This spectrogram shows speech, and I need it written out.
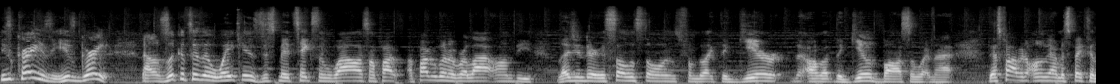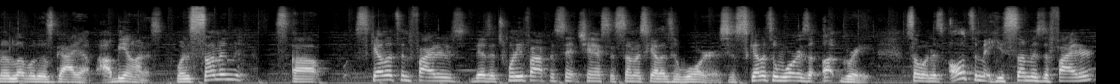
He's crazy. He's great. Now let's look into the awakens. This may take some while, so I'm, probably, I'm probably going to rely on the legendary soul stones from like the gear, um, the guild boss or whatnot. That's probably the only way I'm expecting to level this guy up. I'll be honest. When summoning uh, skeleton fighters, there's a 25% chance to summon skeleton warriors. So skeleton warrior is an upgrade. So in his ultimate, he summons the fighter.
